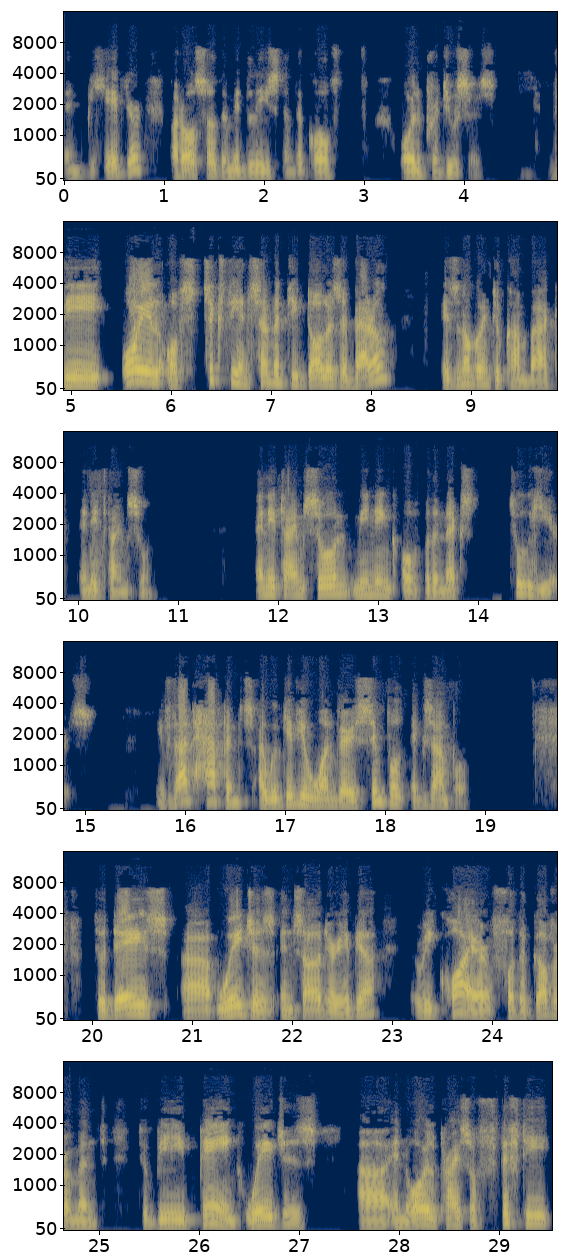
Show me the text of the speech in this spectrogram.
and behavior, but also the Middle East and the Gulf oil producers. The oil of 60 and 70 dollars a barrel is not going to come back anytime soon. Anytime soon, meaning over the next two years. If that happens, I will give you one very simple example. Today's uh, wages in Saudi Arabia require for the government to be paying wages uh, an oil price of $50.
